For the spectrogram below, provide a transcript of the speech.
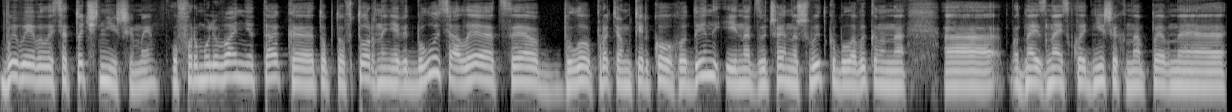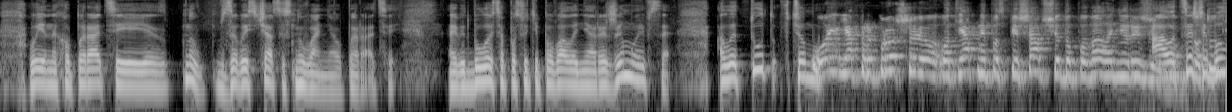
ви виявилися точнішими у формулюванні, так Е, тобто вторгнення відбулося, але це було протягом кількох годин і надзвичайно швидко була виконана е, одна із найскладніших, напевне, воєнних операцій. Ну за весь час існування операцій. Е, Відбулося по суті повалення режиму і все. Але тут в цьому Ой, я перепрошую, от я б не поспішав щодо повалення режиму. а оце ще було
